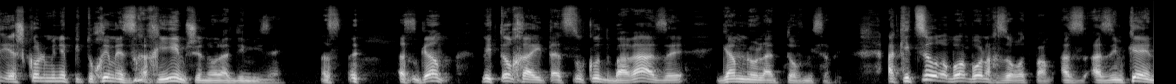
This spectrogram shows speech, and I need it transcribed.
יש כל מיני פיתוחים אזרחיים שנולדים מזה. אז, אז גם מתוך ההתעסקות ברע הזה, גם נולד טוב מסביב. הקיצור, בואו בוא נחזור עוד פעם. אז, אז אם כן,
